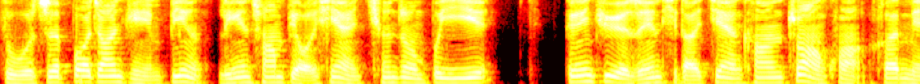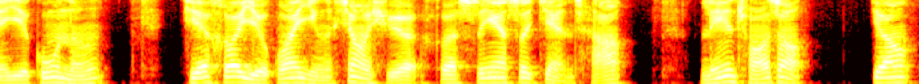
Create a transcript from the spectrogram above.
组织包浆菌病临床表现轻重不一，根据人体的健康状况和免疫功能，结合有关影像学和实验室检查，临床上将。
